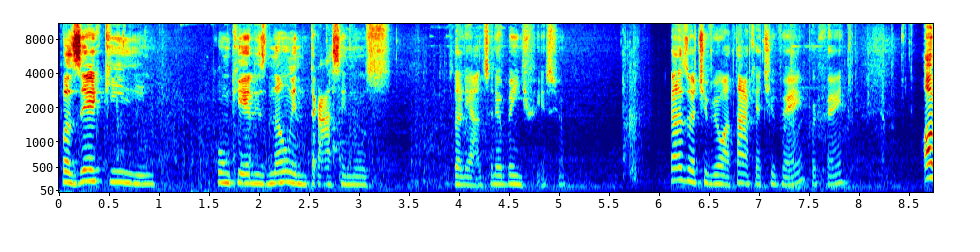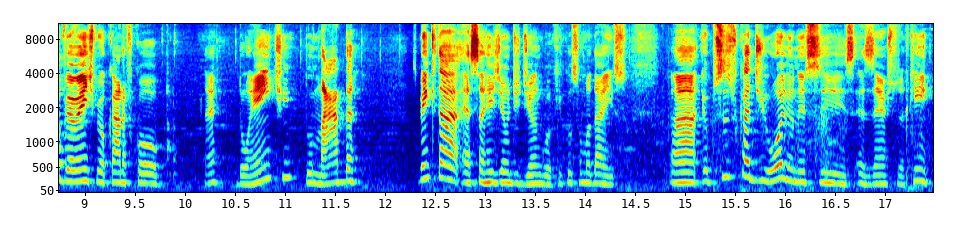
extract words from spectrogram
fazer que com que eles não entrassem nos, nos aliados. Seria bem difícil. Caras, eu ativei o ataque? Ativei. Perfeito. Obviamente, meu cara ficou né, doente, do nada. Se bem que tá essa região de jungle aqui costuma dar isso. Uh, eu preciso ficar de olho nesses exércitos aqui.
